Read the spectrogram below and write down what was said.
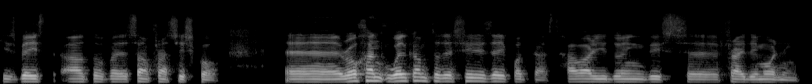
he's based out of uh, San Francisco. Uh, Rohan, welcome to the Series A podcast. How are you doing this uh, Friday morning?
